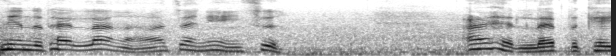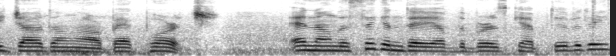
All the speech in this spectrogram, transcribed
念得太烂了啊！再念一次。I had left the cage out on our back porch. And on the second day of the bird's captivity,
